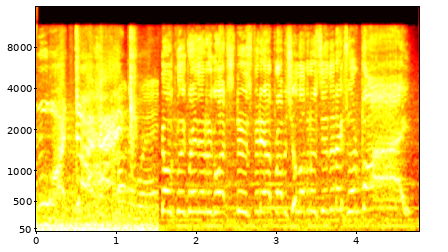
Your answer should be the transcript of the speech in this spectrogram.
What the heck? Go click right there to go watch the news video. I promise you'll love it. I'll see you in the next one. Bye!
